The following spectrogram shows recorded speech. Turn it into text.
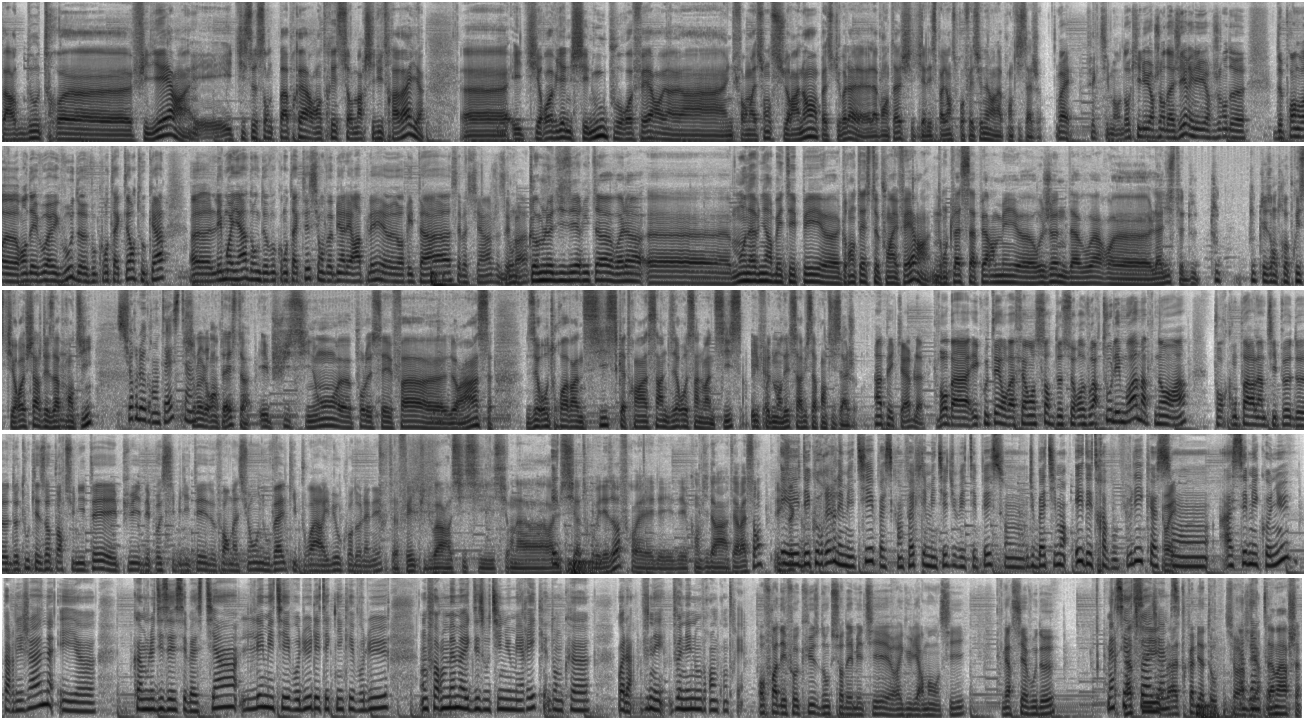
par d'autres filières et, et qui se sentent pas prêts à rentrer sur le marché du travail euh, et qui reviennent chez nous pour refaire euh, un- une formation sur un an parce que voilà l'avantage c'est qu'il y a l'expérience professionnelle en apprentissage. Ouais, effectivement. Donc il est urgent d'agir, il est urgent de, de prendre euh, rendez-vous avec vous, de vous contacter en tout cas. Euh, les moyens donc de vous contacter, si on veut bien les rappeler, euh, Rita, Sébastien, je sais Donc, pas. comme le disait Rita, voilà, euh, mon avenir BTP euh, grandest.fr. Mm. Donc là, ça permet euh, aux jeunes d'avoir euh, la liste de tout- toutes les entreprises qui recherchent des apprentis Sur le Grand Est, sur le Grand Est. Et puis sinon, euh, pour le CFA euh, de Reims, 03 26 85 05 26. Et il faut demander le service apprentissage. Impeccable. Bon bah écoutez, on va faire en sorte de se revoir tous les mois maintenant, hein, pour qu'on parle un petit peu de, de toutes les opportunités et puis des possibilités de formation nouvelles qui pourraient arriver au cours de l'année. Tout à fait. Et puis de voir aussi si, si on a Et- réussi à trouver des offres et des, des candidats intéressants. Et Exactement. découvrir les métiers, parce qu'en fait, les métiers du BTP sont du bâtiment et des travaux publics sont assez méconnus par les jeunes. Et euh, comme le disait Sébastien, les métiers évoluent, les techniques évoluent. On forme même avec des outils numériques. Donc euh, voilà, venez, venez nous rencontrer. On fera des focus donc sur des métiers euh, régulièrement aussi. Merci à vous deux. Merci, Merci. à toi, James. À très bientôt sur bientôt. Ça marche.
